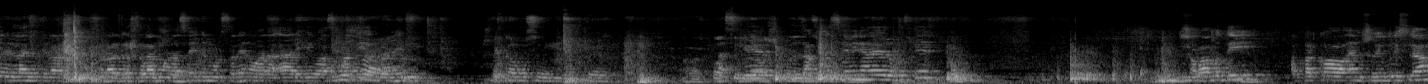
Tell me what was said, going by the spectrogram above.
لله رب العالمين والصلاة والسلام على سيد المرسلين وعلى آله وأصحابه أجمعين আজকে জাতীয় সেমিনারের উপস্থিত সভাপতি অধ্যক্ষ এম শরীফুল ইসলাম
